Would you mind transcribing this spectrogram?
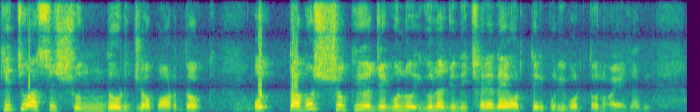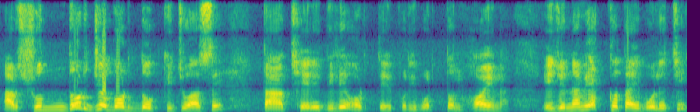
কিছু আছে সৌন্দর্যবর্ধক অত্যাবশ্যকীয় যেগুলো, এগুলো যদি ছেড়ে দেয়, অর্থের পরিবর্তন হয়ে যাবে। আর সৌন্দর্যবর্ধক কিছু আছে, তা ছেড়ে দিলে অর্থের পরিবর্তন হয় না। এই জন্য আমি এক কথায় বলেছি,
